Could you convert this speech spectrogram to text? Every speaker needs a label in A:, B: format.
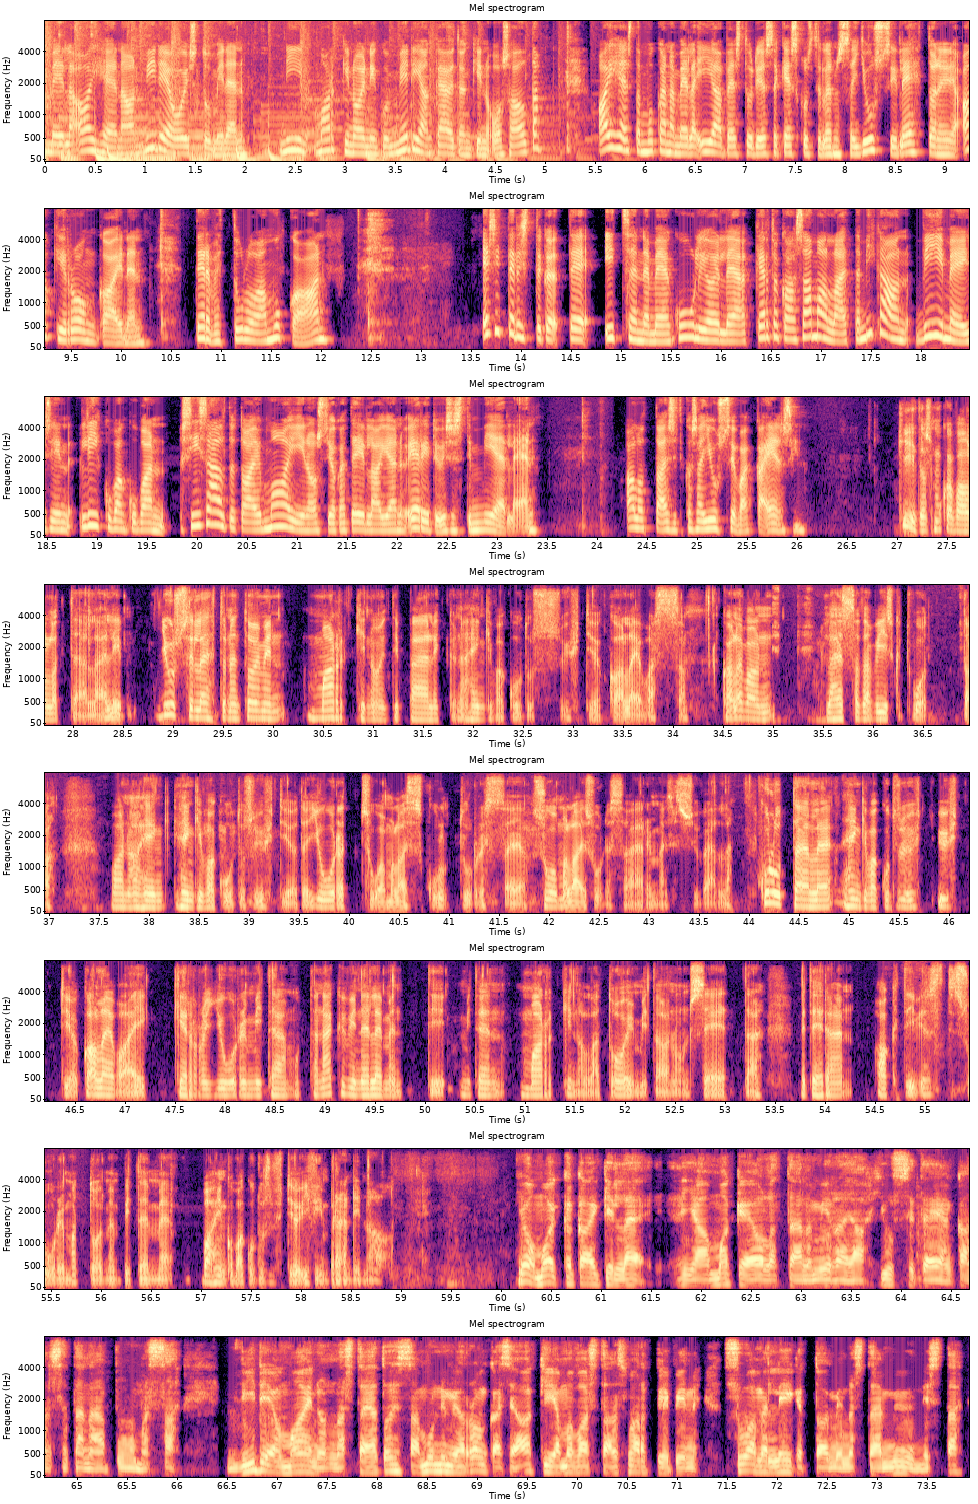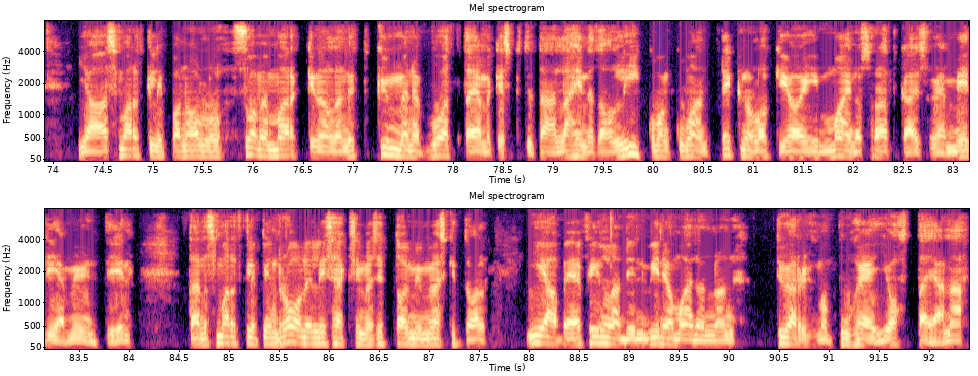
A: Tänään meillä aiheena on videoistuminen niin markkinoinnin kuin median käytönkin osalta. Aiheesta mukana meillä IAB-studiossa keskustelemassa Jussi Lehtonen ja Aki Ronkainen. Tervetuloa mukaan. Esittelisittekö te itsenne meidän kuulijoille ja kertokaa samalla, että mikä on viimeisin liikkuvan kuvan sisältö tai mainos, joka teillä on jäänyt erityisesti mieleen? Aloittaisitko sä Jussi vaikka ensin?
B: Kiitos, mukava olla täällä. Eli Jussi Lehtonen, toimin markkinointipäällikkönä henkivakuutusyhtiö Kalevassa. Kaleva on lähes 150 vuotta vanha henkivakuutusyhtiö, joten juuret suomalaisessa kulttuurissa ja suomalaisuudessa on äärimmäisen syvällä. Kuluttajalle henkivakuutusyhtiö Kaleva ei kerro juuri mitään, mutta näkyvin elementti, miten markkinalla toimitaan, on se, että me tehdään aktiivisesti suurimmat toimenpiteemme vahinkovakuutusyhtiö IFIN brändin alla.
C: Joo, moikka kaikille ja makea olla täällä Mira ja Jussi teidän kanssa tänään puhumassa videomainonnasta. Ja tosissaan mun nimi on Ronkaisen Aki ja mä vastaan SmartClipin Suomen liiketoiminnasta ja myynnistä. Ja SmartClip on ollut Suomen markkinoilla nyt kymmenen vuotta ja me keskitytään lähinnä tuohon liikkuvan kuvan teknologioihin, mainosratkaisujen ja mediamyyntiin. Tämän SmartClipin roolin lisäksi mä sitten toimin myöskin tuolla IAB Finlandin videomainonnan työryhmän puheenjohtajana.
